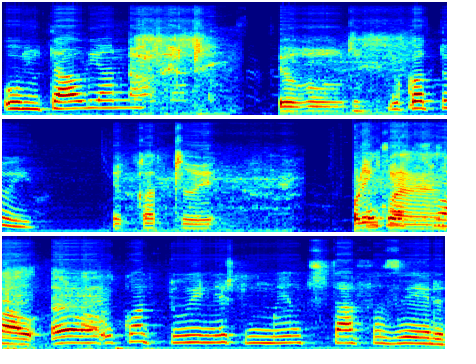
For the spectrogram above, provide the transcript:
o Metallion Eu, e o Kotui. eu cotei. Por Pois é, enquanto. pessoal, ah, o Kotui neste momento está a fazer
